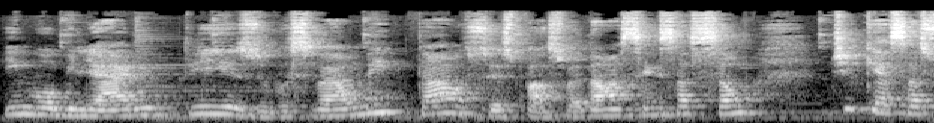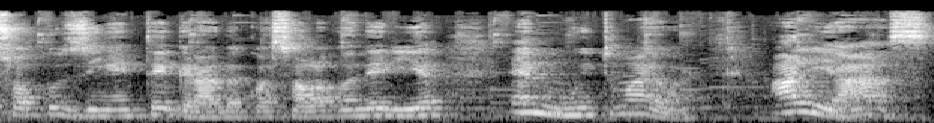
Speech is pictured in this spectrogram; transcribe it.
imobiliário e piso. Você vai aumentar o seu espaço, vai dar uma sensação de que essa sua cozinha integrada com a sua lavanderia é muito maior. Aliás,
